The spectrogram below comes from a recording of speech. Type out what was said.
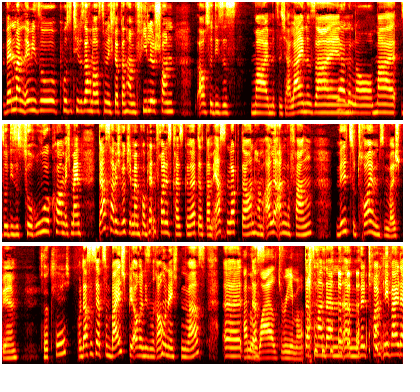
wenn man irgendwie so positive Sachen rauszieht, ich glaube, dann haben viele schon auch so dieses mal mit sich alleine sein. Ja, genau. Mal so dieses zur Ruhe kommen. Ich meine, das habe ich wirklich in meinem kompletten Freundeskreis gehört, dass beim ersten Lockdown haben alle angefangen, wild zu träumen zum Beispiel. Wirklich? Und das ist ja zum Beispiel auch in diesen Rauhnächten was. Äh, I'm a dass, wild dreamer. dass man dann ähm, wild träumt, nee, weil, da,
